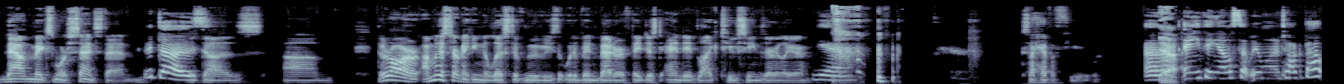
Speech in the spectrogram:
now it makes more sense then. it does. It does. Um, there are. I'm going to start making a list of movies that would have been better if they just ended like two scenes earlier. Yeah. Because I have a few. Um, Yeah. Anything else that we want to talk about?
